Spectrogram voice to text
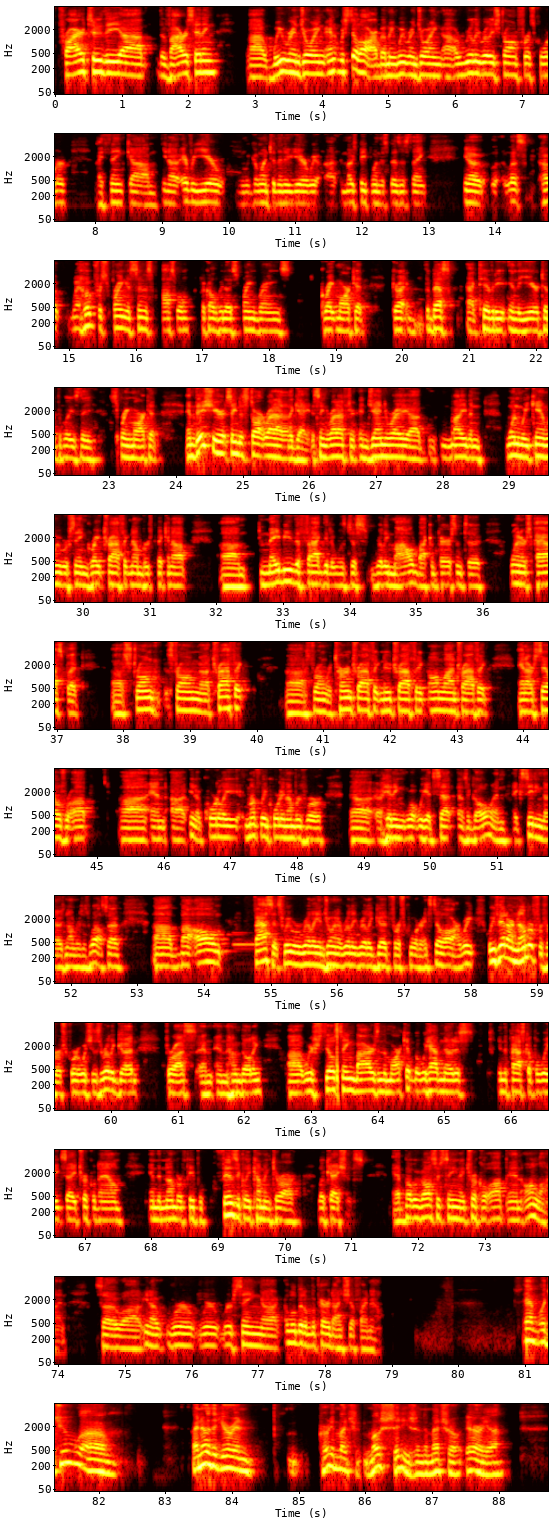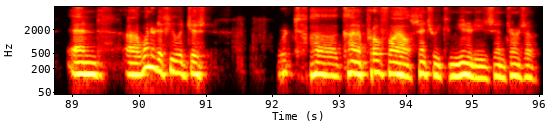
prior to the uh, the virus hitting, uh, we were enjoying, and we still are. But I mean, we were enjoying a really really strong first quarter. I think um, you know every year when we go into the new year, we uh, most people in this business think, you know, let's hope, hope for spring as soon as possible because we know spring brings great market. Great, the best activity in the year typically is the spring market. And this year it seemed to start right out of the gate. It seemed right after in January, uh, not even one weekend, we were seeing great traffic numbers picking up. Um, maybe the fact that it was just really mild by comparison to winters past, but uh, strong, strong uh, traffic, uh, strong return traffic, new traffic, online traffic, and our sales were up. Uh, and uh, you know, quarterly, monthly, and quarterly numbers were uh, hitting what we had set as a goal and exceeding those numbers as well. So, uh, by all facets, we were really enjoying a really, really good first quarter and still are. We, we've hit our number for first quarter, which is really good for us and, and home building. Uh, we're still seeing buyers in the market, but we have noticed in the past couple weeks a trickle down in the number of people physically coming to our locations. But we've also seen a trickle up in online. So uh, you know we're we're we're seeing uh, a little bit of a paradigm shift right now. Sam, would you? Um, I know that you're in pretty much most cities in the metro area, and I uh, wondered if you would just uh, kind of profile Century Communities in terms of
